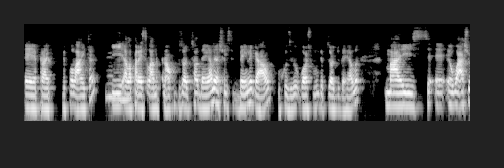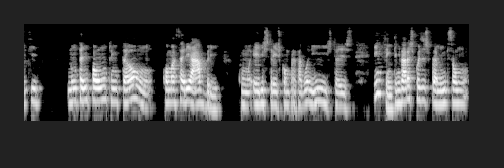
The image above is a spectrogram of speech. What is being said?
é, pra Hippolyta. Uhum. E ela aparece lá no final com o episódio só dela. Eu achei isso bem legal. Inclusive, eu gosto muito do episódio dela. Mas é, eu acho que não tem ponto, então, como a série abre com eles três como protagonistas. Enfim, tem várias coisas para mim que são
